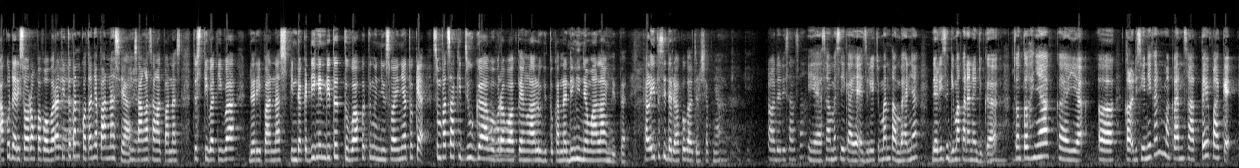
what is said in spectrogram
aku dari Sorong Papua Barat yeah. itu kan kotanya panas ya sangat sangat panas terus tiba-tiba dari panas pindah ke dingin gitu tuh aku tuh menyesuainya tuh kayak sempat sakit juga oh. beberapa waktu yang lalu gitu karena dinginnya Malang yeah. gitu kalau itu sih dari aku culture shocknya okay. Kalau dari salsa? Iya sama sih kayak Ezri, cuman tambahannya dari segi makanannya juga. Hmm. Contohnya kayak uh, kalau di sini kan makan sate pakai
